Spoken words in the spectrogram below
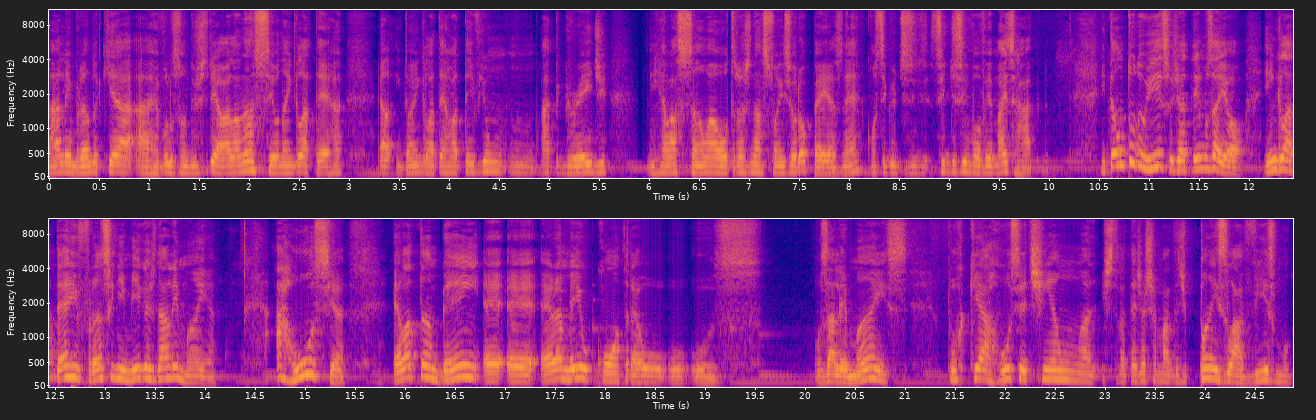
Tá? Lembrando que a, a Revolução Industrial ela nasceu na Inglaterra, ela, então a Inglaterra teve um, um upgrade em relação a outras nações europeias, né? Conseguiu se desenvolver mais rápido. Então tudo isso já temos aí, ó, Inglaterra e França inimigas da Alemanha. A Rússia, ela também é, é, era meio contra o, o, os, os alemães, porque a Rússia tinha uma estratégia chamada de pan-eslavismo.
